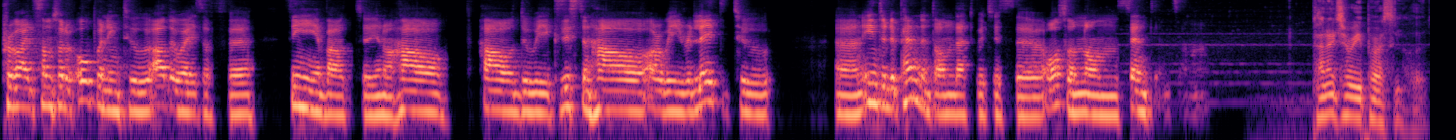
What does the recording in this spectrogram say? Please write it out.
provide some sort of opening to other ways of uh, thinking about, uh, you know, how how do we exist and how are we related to and interdependent on that which is uh, also non-sentient. Planetary Personhood,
